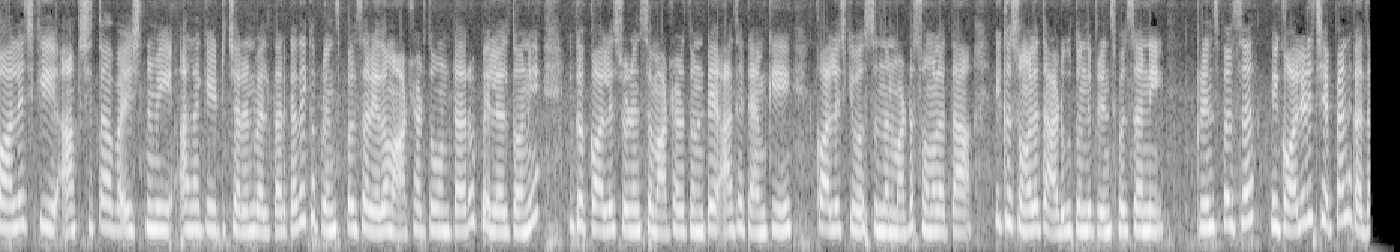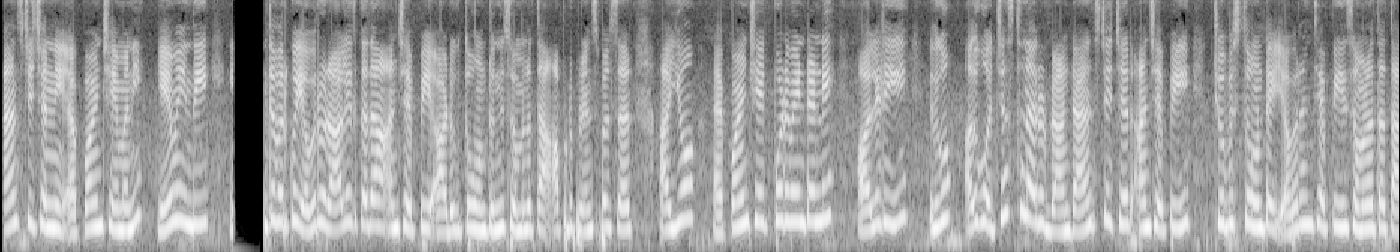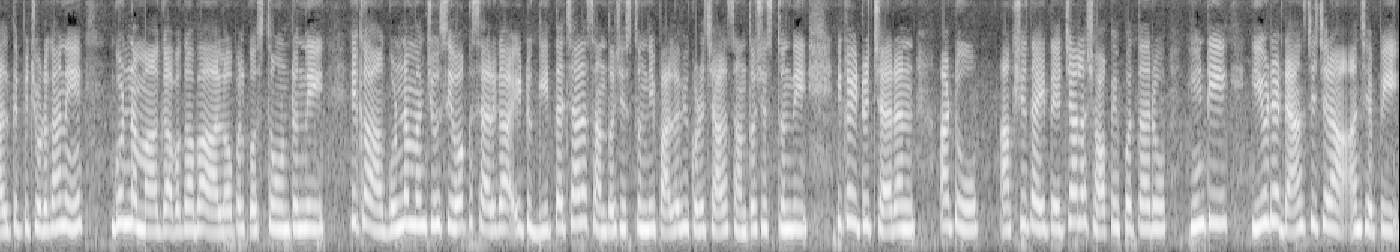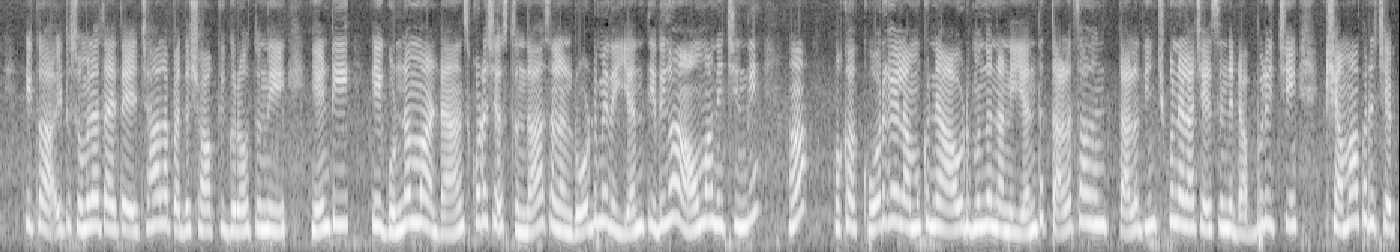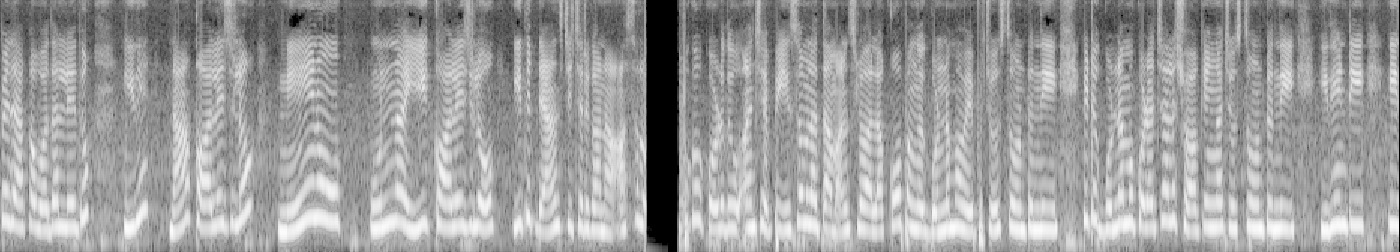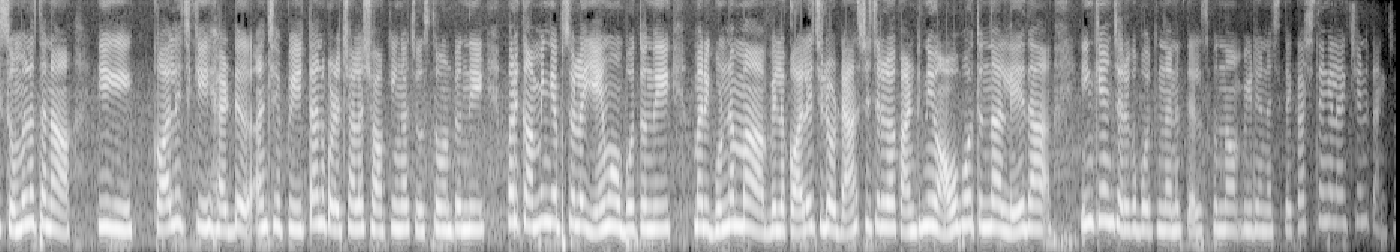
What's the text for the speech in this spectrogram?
కాలేజ్కి అక్షిత వైష్ణవి అలాగే ఇటు చరణ్ వెళ్తారు కదా. ఇక ప్రిన్సిపల్ సార్ ఏదో మాట్లాడుతూ ఉంటారు పిల్లలతోని. ఇక కాలేజ్ స్టూడెంట్స్తో మాట్లాడుతుంటే అదే టైంకి కాలేజ్కి వస్తుందన్నమాట సుమలత. ఇక సుమలత అడుగుతుంది ప్రిన్సిపల్ సార్ని. ప్రిన్సిపల్ సార్ మీకు ఆల్రెడీ చెప్పాను కదా డాన్స్ టీచర్ని అపాయింట్ చేయమని. ఏమైంది? ఇంతవరకు ఎవరు రాలేదు కదా అని చెప్పి అడుగుతూ ఉంటుంది సుమలత. అప్పుడు ప్రిన్సిపల్ సార్ అయ్యో అపాయింట్ చేయకపోవడం ఏంటండి? ఆల్రెడీ ఇదిగో అదిగో వచ్చేస్తున్నారు డాన్స్ టీచర్ అని చెప్పి చూపిస్తూ ఉంటే ఎవరని చెప్పి సుమలత తల తిప్పి చూడగానే గుండమ్మ గబగబా లోపలికి వస్తూ ఉంటుంది. ఇక గుండమ్మని చూసి ఒకసారిగా ఇటు గీత చాలా సంతోషిస్తుంది పల్లవి కూడా చాలా సంతోషిస్తుంది. ఇక ఇటు చరణ్ అటు అక్షిత అయితే చాలా షాక్ అయిపోతారు. ఏంటి? ఈవిడ డ్యాన్స్ టీచరా? అని చెప్పి ఇక ఇటు సుమలత అయితే చాలా పెద్ద షాక్కి గురవుతుంది. ఏంటి? ఈ గుండమ్మ డ్యాన్స్ కూడా చేస్తుందా? అసలు నన్ను రోడ్డు మీద ఎంత ఇదిగా అవమానించింది? ఒక కూరగాయలు అమ్ముకునే ఆవిడ ముందు నన్ను ఎంత తల తలదించుకునేలా చేసింది? డబ్బులు ఇచ్చి క్షమాపణ చెప్పేదాకా వదలలేదు. ఇది నా కాలేజీలో నేను ఉన్న ఈ కాలేజీలో ఇది డ్యాన్స్ టీచర్గానా అసలు కూడదు అని చెప్పి సుమలత మనసులో అలా కోపంగా గుండమ్మ వైపు చూస్తూ ఉంటుంది. ఇటు గుండమ్మ కూడా చాలా షాకింగ్గా చూస్తూ ఉంటుంది. ఇదేంటి? ఈ సుమలతన? ఈ కాలేజ్కి హెడ్ అని చెప్పి తను కూడా చాలా షాకింగ్గా చూస్తూ ఉంటుంది. మరి కమింగ్ ఎపిసోడ్లో ఏమవబోతుంది మరి గుండమ్మ వీళ్ళ కాలేజీలో డాన్స్ టీచర్గా కంటిన్యూ అవ్వబోతుందా లేదా? ఇంకేం జరగబోతుందని తెలుసుకుందాం. వీడియో నచ్చితే ఖచ్చితంగా లైక్ చేయండి. థ్యాంక్స్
